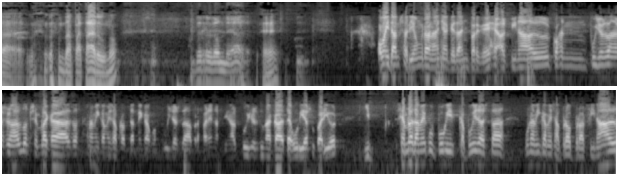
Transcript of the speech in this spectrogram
de, de petar-ho, no? De redondear. Eh? Home, i tant, seria un gran any aquest any, perquè al final, quan puges de nacional, doncs sembla que has d'estar una mica més a prop també que quan puges de preferent. Al final puges d'una categoria superior i sembla també que, puguis, que puguis estar una mica més a prop, però al final,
